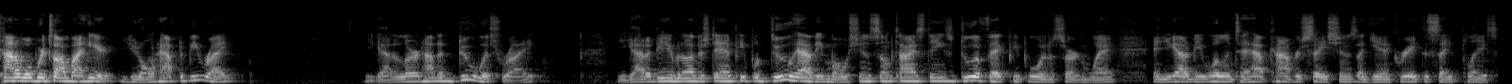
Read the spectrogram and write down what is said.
kind of what we're talking about here. You don't have to be right. You got to learn how to do what's right. You got to be able to understand people do have emotions. Sometimes things do affect people in a certain way. And you got to be willing to have conversations, again, create the safe place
